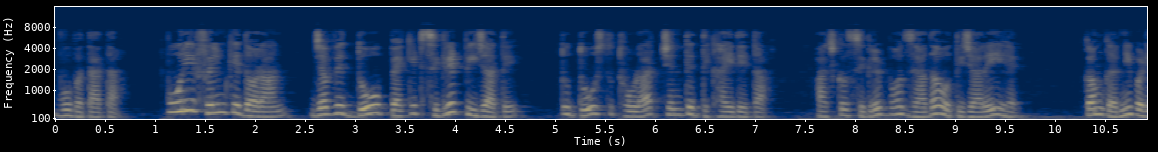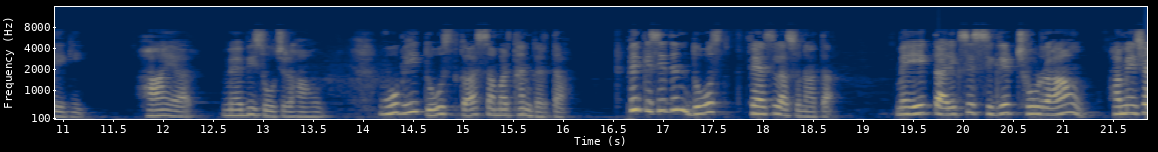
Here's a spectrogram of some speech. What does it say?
وہ بتاتا، پوری فلم کے دوران جب وہ دو پیکٹ سگریٹ پی جاتے، تو دوست تھوڑا چنتت دکھائی دیتا، آج کل سگریٹ بہت زیادہ ہوتی جا رہی ہے، کم کرنی پڑے گی۔ ہاں یار، میں بھی سوچ رہا ہوں۔ وہ بھی دوست کا سمرتھن کرتا۔ پھر کسی دن دوست فیصلہ سناتا، میں ایک تاریخ سے سگریٹ چھوڑ رہا ہوں ہمیشہ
